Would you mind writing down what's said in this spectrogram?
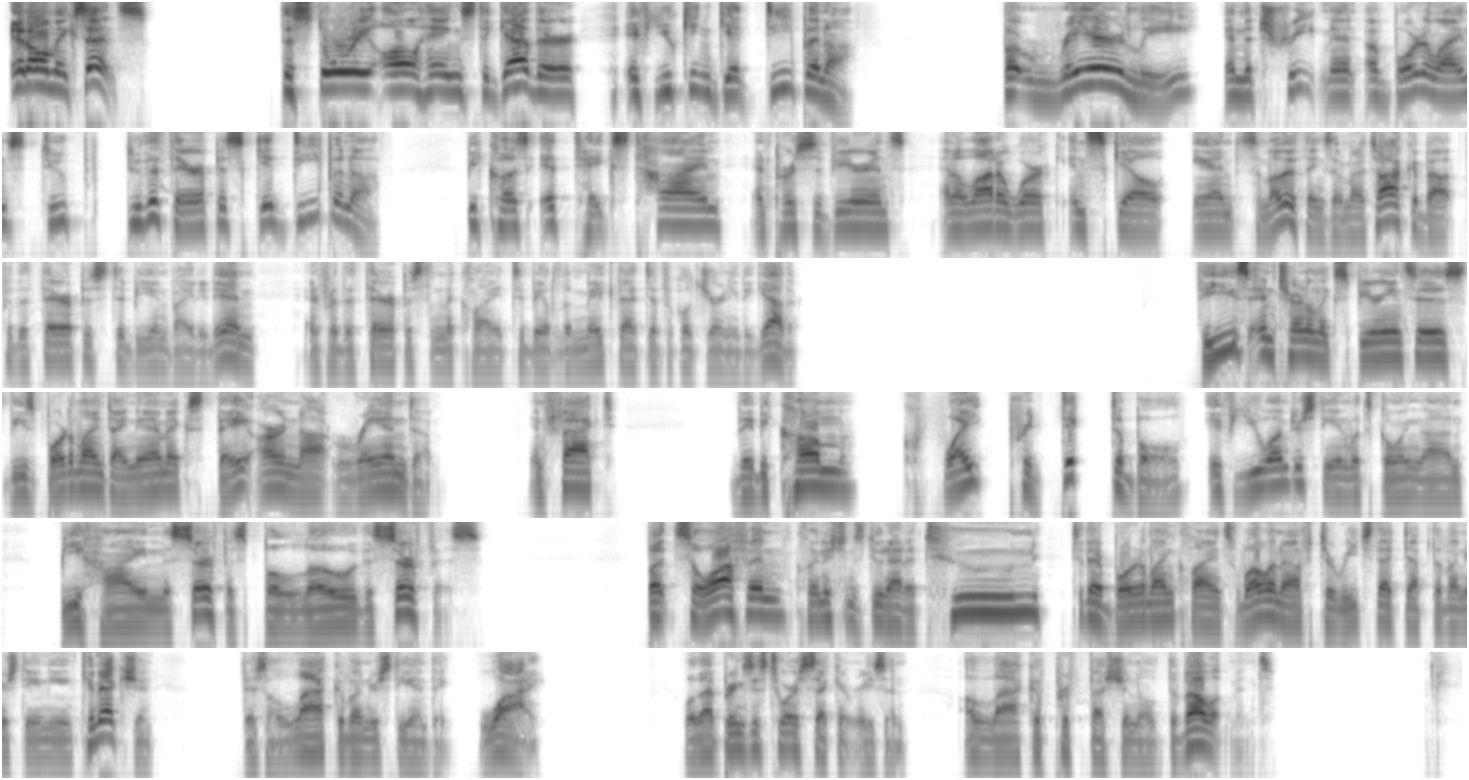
It all makes sense. The story all hangs together if you can get deep enough. But rarely in the treatment of borderlines do, do the therapists get deep enough because it takes time and perseverance and a lot of work and skill and some other things that I'm going to talk about for the therapist to be invited in and for the therapist and the client to be able to make that difficult journey together. These internal experiences, these borderline dynamics, they are not random. In fact, they become quite predictable if you understand what's going on behind the surface, below the surface. But so often, clinicians do not attune to their borderline clients well enough to reach that depth of understanding and connection. There's a lack of understanding. Why? Well, that brings us to our second reason a lack of professional development.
